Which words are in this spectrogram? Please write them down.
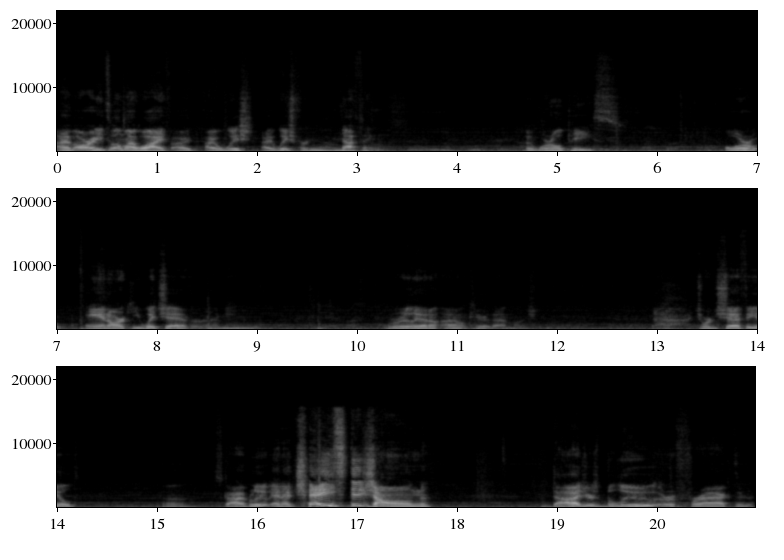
I've already told my wife I, I wish I wish for nothing but world peace or anarchy, whichever. I mean, really, I don't I don't care that much. Jordan Sheffield, uh, Sky Blue, and a Chase DeJong. Dodgers Blue refractor.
